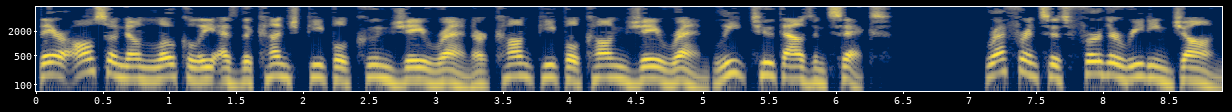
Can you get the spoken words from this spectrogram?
They are also known locally as the Kunj people Kun Ren or Kong people Kong Ren Li 2006. References Further reading Zhang,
